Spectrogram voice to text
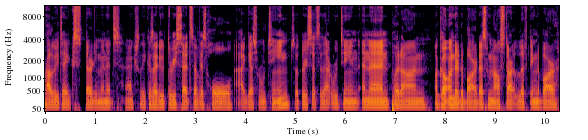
probably takes 30 minutes actually because I do three sets of this whole, I guess, routine. So three sets of that routine, and then put on. I'll go under the bar. That's when I'll start lifting the bar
